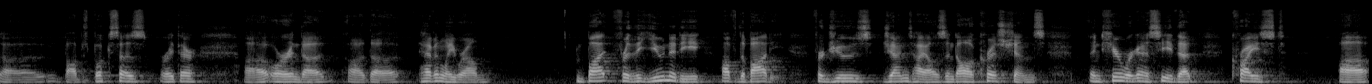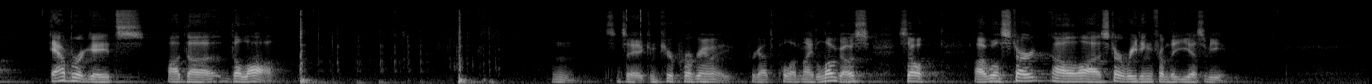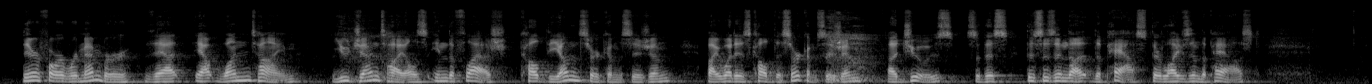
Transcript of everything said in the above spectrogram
Bob's book says right there, or in the the heavenly realm but for the unity of the body, for Jews, Gentiles, and all Christians. And here we're going to see that Christ uh, abrogates uh, the, the law. And since a computer program, I forgot to pull up my logos. So uh, we'll start. I'll uh, start reading from the ESV. Therefore, remember that at one time you Gentiles in the flesh, called the uncircumcision by what is called the circumcision, uh, Jews. So this this is in the the past. Their lives in the past.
